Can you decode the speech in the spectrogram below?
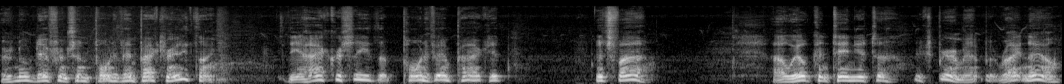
There's no difference in point of impact or anything. The accuracy, the point of impact, it, it's fine. I will continue to experiment, but right now,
